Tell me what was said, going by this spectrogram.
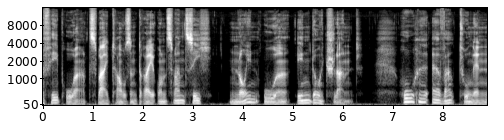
Februar 2023, 9 Uhr in Deutschland. Hohe Erwartungen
